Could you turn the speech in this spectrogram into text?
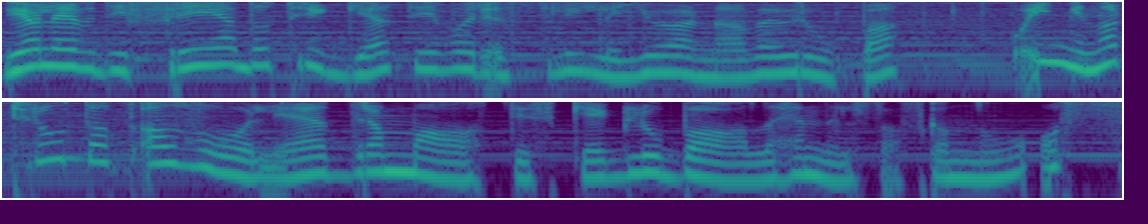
Vi har levd i fred og trygghet i vårt lille hjørne av Europa, og ingen har trodd at alvorlige, dramatiske, globale hendelser skal nå oss.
